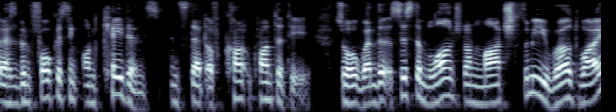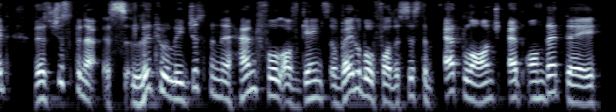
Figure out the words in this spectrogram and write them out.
has been focusing on cadence instead of quantity. So when the system launched on March 3 worldwide, there's just been a, literally just been a handful of games available for the system at launch at on that day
